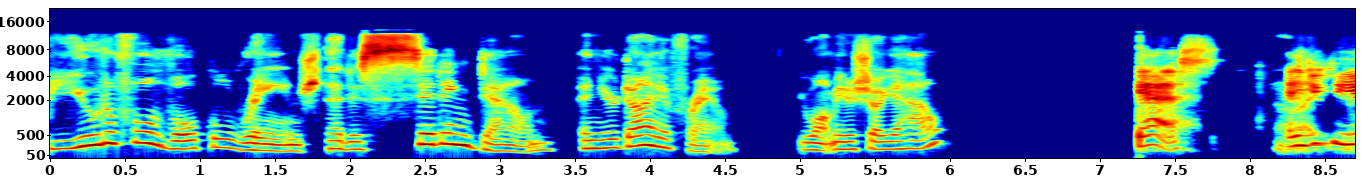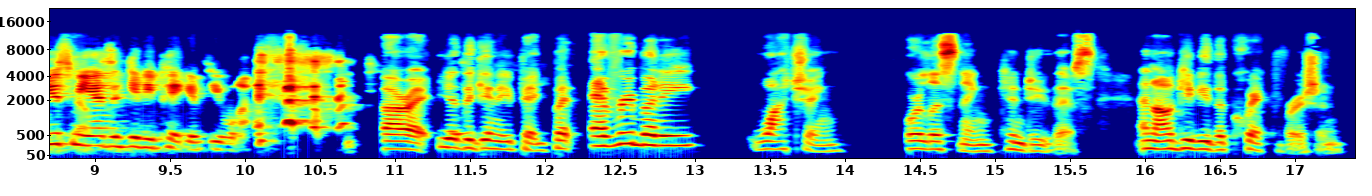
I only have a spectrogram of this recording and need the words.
beautiful vocal range that is sitting down in your diaphragm. You want me to show you how? Yes. All and right, you can use me as a guinea pig if you want. All right, you're the guinea pig, but everybody watching or listening can do this. And I'll give you the quick version.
